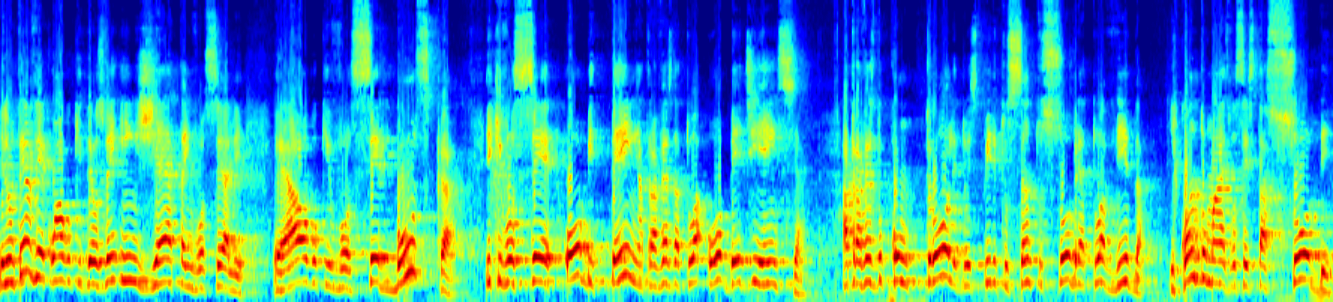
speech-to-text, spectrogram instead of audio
ele não tem a ver com algo que Deus vem e injeta em você ali. É algo que você busca e que você obtém através da tua obediência. através do controle do Espírito Santo sobre a tua vida. E quanto mais você está sob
